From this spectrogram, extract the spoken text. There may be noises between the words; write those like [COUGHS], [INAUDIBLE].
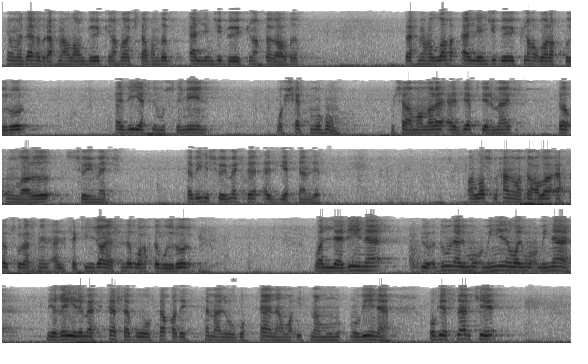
İmam Zəhəb Rəhməhullahın Böyük Günahlar kitabında 50-ci böyük günahda qaldıq. Rəhməhullah 50-ci böyük günah olaraq buyurur Əziyyətli muslimin və şətmuhum Müsəlmanlara əziyyət vermək və onları söymək. Təbii ki, söymək də əziyyətdəndir. Allah subhanahu wa ta'ala Əhzəb surəsinin 58-ci ayəsində bu haqda buyurur وَالَّذِينَ يُؤْذُونَ الْمُؤْمِنِينَ وَالْمُؤْمِنَاتِ بِغَيْرِ مَا اكْتَسَبُوا فَقَدْ احْتَمَلُوا بُهْتَانًا وَإِثْمًا مُبِينًا O kəslər ki,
